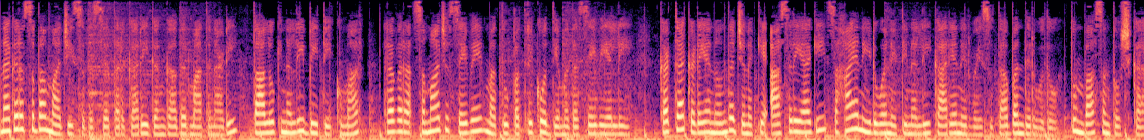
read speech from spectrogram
ನಗರಸಭಾ ಮಾಜಿ ಸದಸ್ಯ ತರಕಾರಿ ಗಂಗಾಧರ್ ಮಾತನಾಡಿ, ತಾಲೂಕಿನಲ್ಲಿ ಬಿಟಿ ಕುಮಾರ್ ರವರ ಸಮಾಜ ಸೇವೆ ಮತ್ತು ಪತ್ರಿಕೋದ್ಯಮದ ಸೇವೆಯಲ್ಲಿ ಕಟ್ಟ ಕಡೆಯ ನೊಂದ ಜನಕ್ಕೆ ಆಸರೆಯಾಗಿ ಸಹಾಯ ನೀಡುವ ನಿಟ್ಟಿನಲ್ಲಿ ಕಾರ್ಯನಿರ್ವಹಿಸುತ್ತಾ ಬಂದಿರುವುದು ತುಂಬಾ ಸಂತೋಷಕರ.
